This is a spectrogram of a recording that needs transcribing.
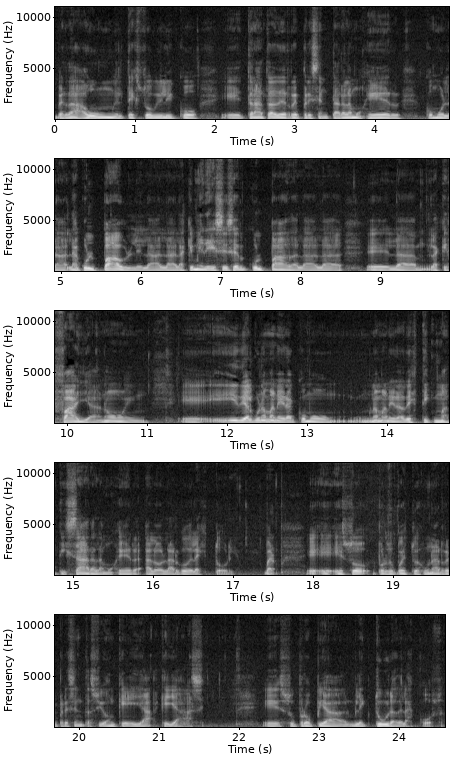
¿verdad? Aún el texto bíblico eh, trata de representar a la mujer como la, culpable, la, la, que merece ser culpada, la, eh, que falla, ¿no? En, eh, y de alguna manera como una manera de estigmatizar a la mujer a lo largo de la historia. Bueno, eso por supuesto es una representación que ella, que ella hace, su propia lectura de las cosas.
